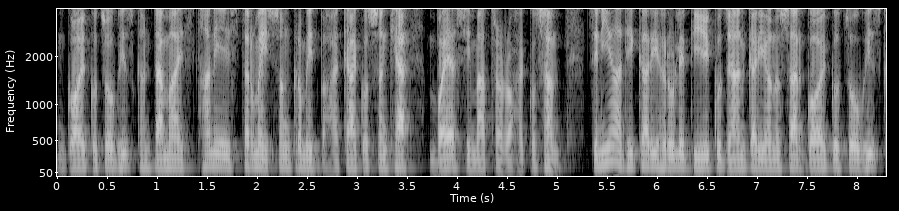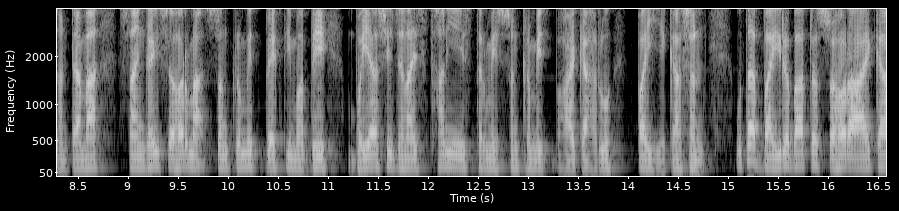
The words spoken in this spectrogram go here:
गएको चौबिस घण्टामा स्थानीय स्तरमै संक्रमित भएकाको संख्या बयासी मात्र रहेको छ। चिनिया अधिकारीहरूले दिएको जानकारी अनुसार गएको चौबिस घण्टामा साङ्घाई सहरमा संक्रमित व्यक्तिमध्ये बयासी जना स्थानीय स्तरमै संक्रमित भएकाहरू पाइएका छन्। उता बाहिरबाट सहर आएका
